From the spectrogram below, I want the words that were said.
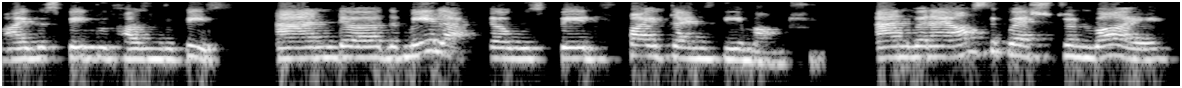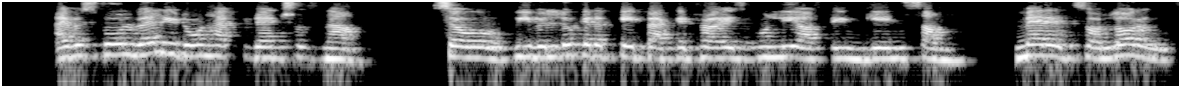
I was paid 2000 rupees and uh, the male actor was paid five times the amount. And when I asked the question why, I was told, well, you don't have credentials now. So we will look at a pay packet rise only after you gain some merits or laurels.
